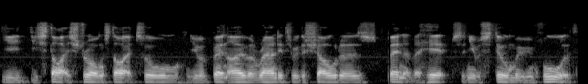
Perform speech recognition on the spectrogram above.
You, you started strong started tall. You were bent over rounded through the shoulders bent at the hips and you were still moving forward.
